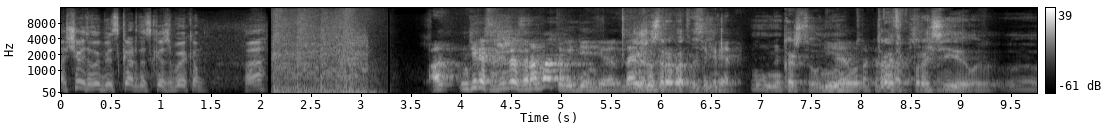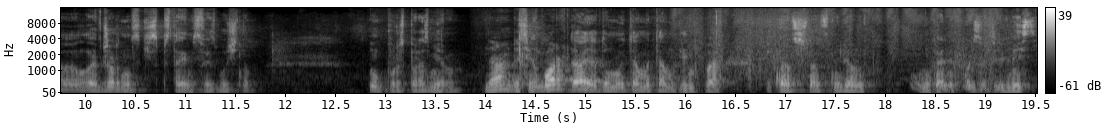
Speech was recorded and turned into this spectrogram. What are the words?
А что это вы без карты с кэшбэком? А? А интересно, ЖЖ зарабатывает деньги? Да, Даже зарабатывает секрет. деньги. Ну, мне кажется, у него и трафик по. России э, лайфджорналский сопоставим с фейсбучным. Ну, просто по размеру. Да, до сих пор? Да, я думаю, и там, и там где-нибудь по 15-16 миллионов уникальных пользователей вместе.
